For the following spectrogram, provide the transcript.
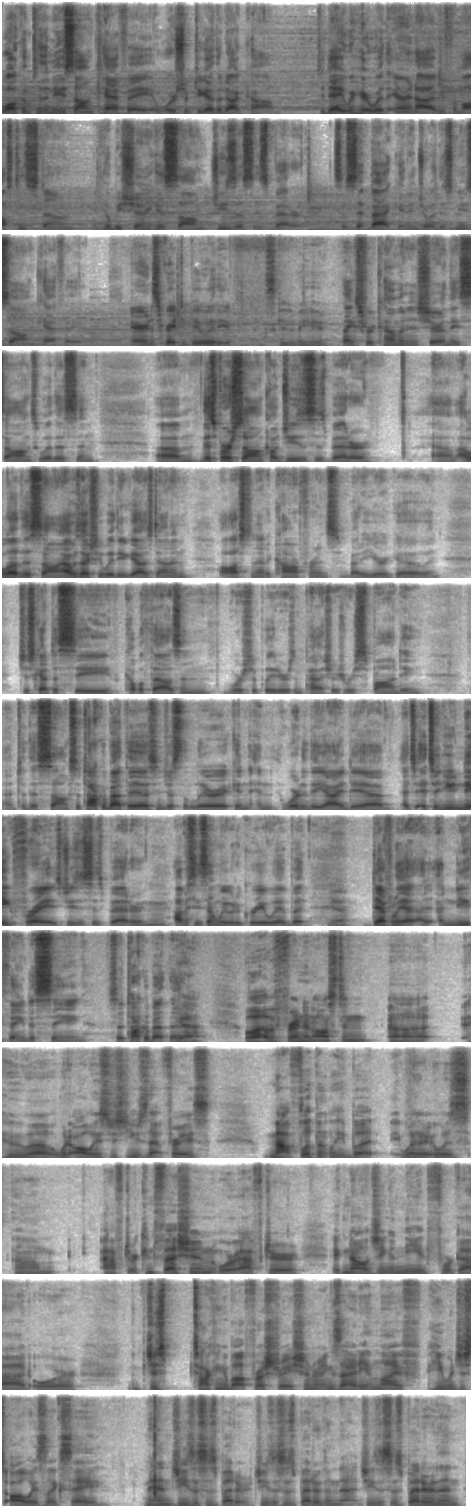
Welcome to the New Song Cafe at worshiptogether.com. Today we're here with Aaron Ivey from Austin Stone, and he'll be sharing his song, Jesus is Better. So sit back and enjoy this New Song Cafe. Aaron, it's great to be with you. It's good to be here. Thanks for coming and sharing these songs with us. And um, this first song called Jesus is Better, um, I love this song. I was actually with you guys down in Austin at a conference about a year ago and just got to see a couple thousand worship leaders and pastors responding uh, to this song. So talk about this and just the lyric and, and where did the idea, it's, it's a unique phrase, Jesus is better. Mm-hmm. Obviously something we would agree with, but yeah. definitely a, a, new thing to sing. So talk about that. Yeah. Well, I have a friend in Austin uh, who uh, would always just use that phrase, not flippantly, but whether it was um, after confession or after acknowledging a need for God or just talking about frustration or anxiety in life, he would just always like say, man, Jesus is better. Jesus is better than that. Jesus is better than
